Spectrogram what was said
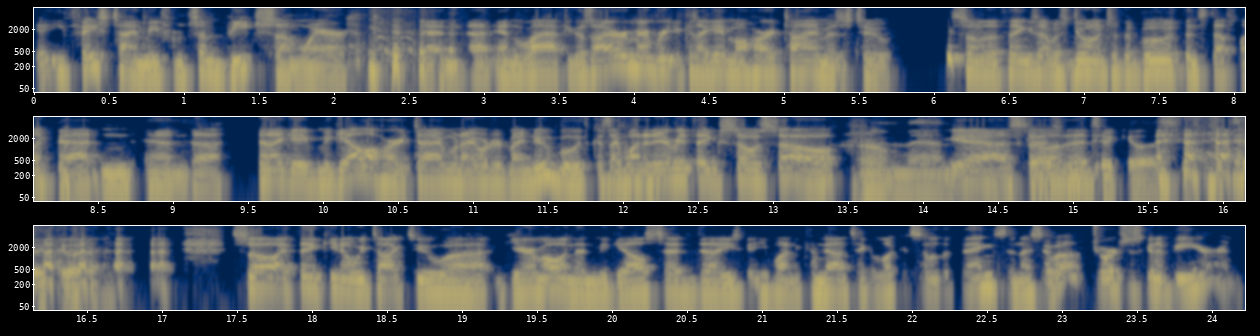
he FaceTimed me from some beach somewhere and, uh, and laughed. He goes, I remember you because I gave him a hard time as to some of the things I was doing to the booth and stuff like that. And, and uh, then I gave Miguel a hard time when I ordered my new booth because I wanted everything so so. Oh man, yeah, this so that, meticulous, particular. so I think you know we talked to uh, Guillermo, and then Miguel said uh, he wanted to come down and take a look at some of the things, and I said, well, George is going to be here, and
